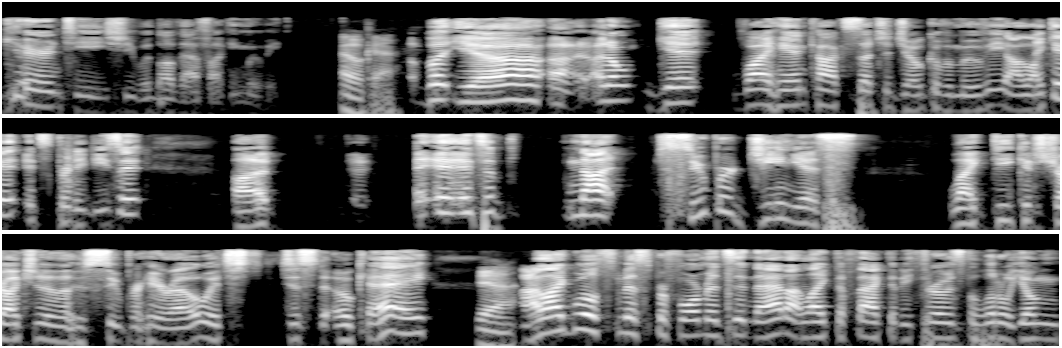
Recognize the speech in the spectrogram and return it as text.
guarantee she would love that fucking movie. Okay. But yeah, uh, I don't get why Hancock's such a joke of a movie. I like it. It's pretty decent. Uh, it, it's a not super genius like deconstruction of a superhero. It's just okay. Yeah. I like Will Smith's performance in that. I like the fact that he throws the little young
